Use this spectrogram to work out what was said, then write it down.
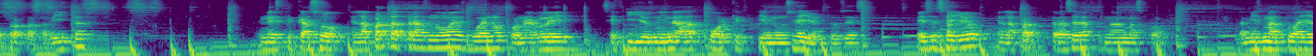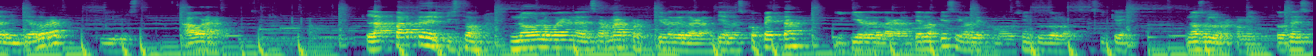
otra pasadita. En este caso, en la parte de atrás no es bueno ponerle cepillos ni nada porque tiene un sello. Entonces, ese sello en la parte trasera, pues nada más con la misma toalla limpiadora y listo. Ahora, la parte del pistón, no lo vayan a desarmar porque pierde la garantía de la escopeta y pierde la garantía de la pieza y vale como 200 dólares. Así que no se lo recomiendo. Entonces,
